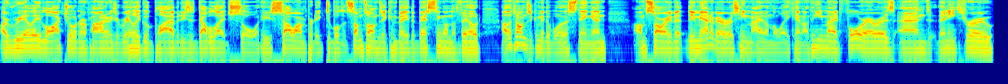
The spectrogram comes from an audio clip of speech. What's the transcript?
I really like Jordan Rapana. He's a really good player, but he's a double edged sword. He's so unpredictable that sometimes it can be the best thing on the field, other times it can be the worst thing. And I'm sorry, but the amount of errors he made on the weekend, I think he made four errors and then he threw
